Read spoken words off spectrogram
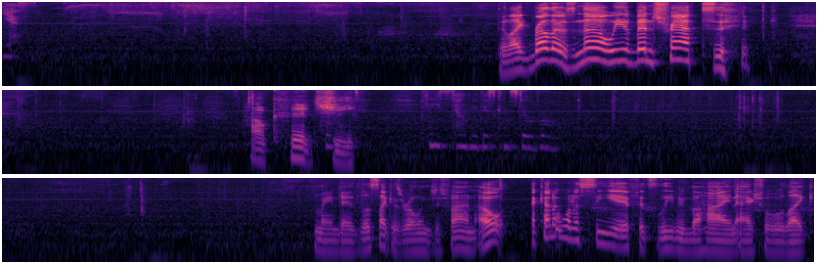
Yes, They're like, brothers, no, we have been trapped. How could she? please tell me this can still roll. I mean, it looks like it's rolling just fine. Oh, I kind of want to see if it's leaving behind actual, like,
